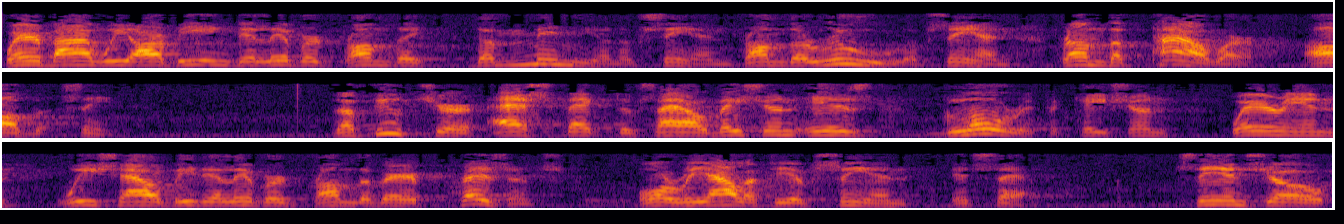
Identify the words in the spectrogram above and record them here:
whereby we are being delivered from the dominion of sin, from the rule of sin, from the power of sin. The future aspect of salvation is glorification, wherein we shall be delivered from the very presence or reality of sin itself. Sin shall,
